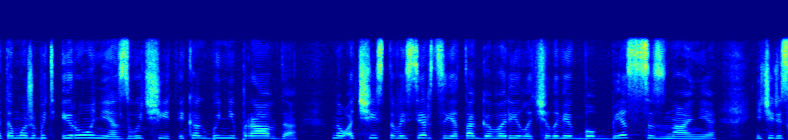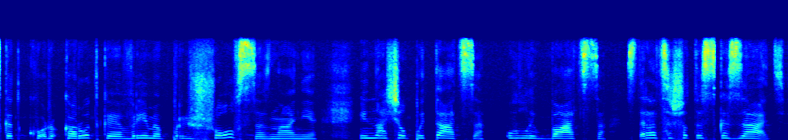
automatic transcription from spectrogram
Это может быть ирония звучит, и как бы неправда. Но от чистого сердца я так говорила, человек был без сознания, и через короткое время пришел в сознание и начал пытаться улыбаться, стараться что-то сказать.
